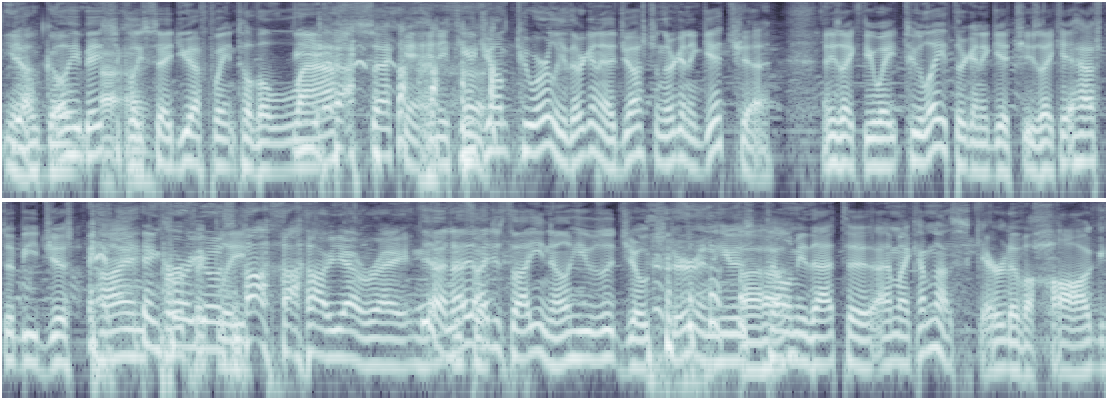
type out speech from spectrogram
you yeah. know, go. well, he basically said you have to wait until the last second, and if you jump too early, they're going to adjust and they're going to get you. And he's like, if you wait too late, they're going to get you. He's like, it has to be just timed and Corey perfectly. goes, oh yeah, right. Yeah, and I, I just thought, you know, he was a jokester, and he was Uh-huh. telling me that to. I'm like, I'm not scared of a hog,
